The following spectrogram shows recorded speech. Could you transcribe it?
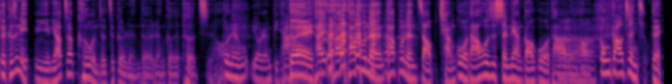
对，可是你你你要知道柯文哲这个人的人格特质，哈，不能有人比他好。对他他他不能他不能找强过他，或是声量高过他的哈，功高震主。对，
